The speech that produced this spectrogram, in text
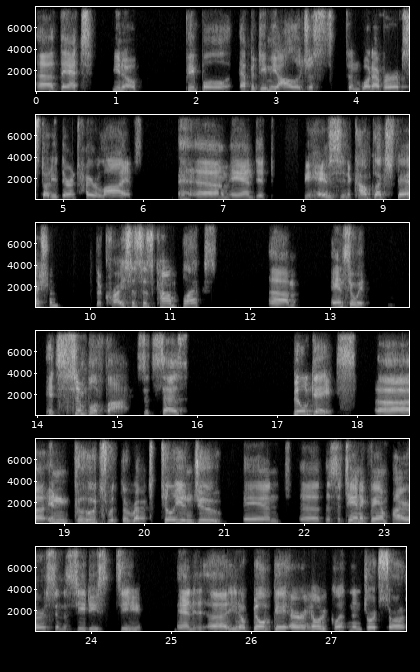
uh, that you know people, epidemiologists and whatever, have studied their entire lives, um, and it behaves in a complex fashion. The crisis is complex, um, and so it it simplifies. It says Bill Gates uh, in cahoots with the reptilian Jew and uh, the satanic vampires in the CDC, and uh, you know Bill Gates or Hillary Clinton and George Soros.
